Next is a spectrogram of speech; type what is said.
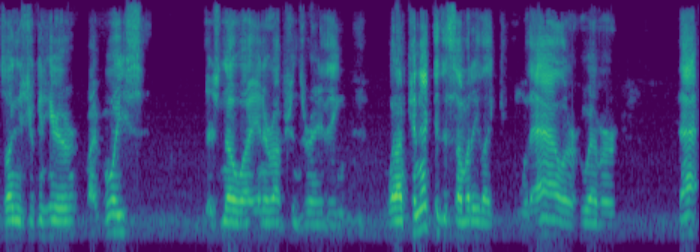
As long as you can hear my voice, there's no uh, interruptions or anything when I'm connected to somebody like with Al or whoever, that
